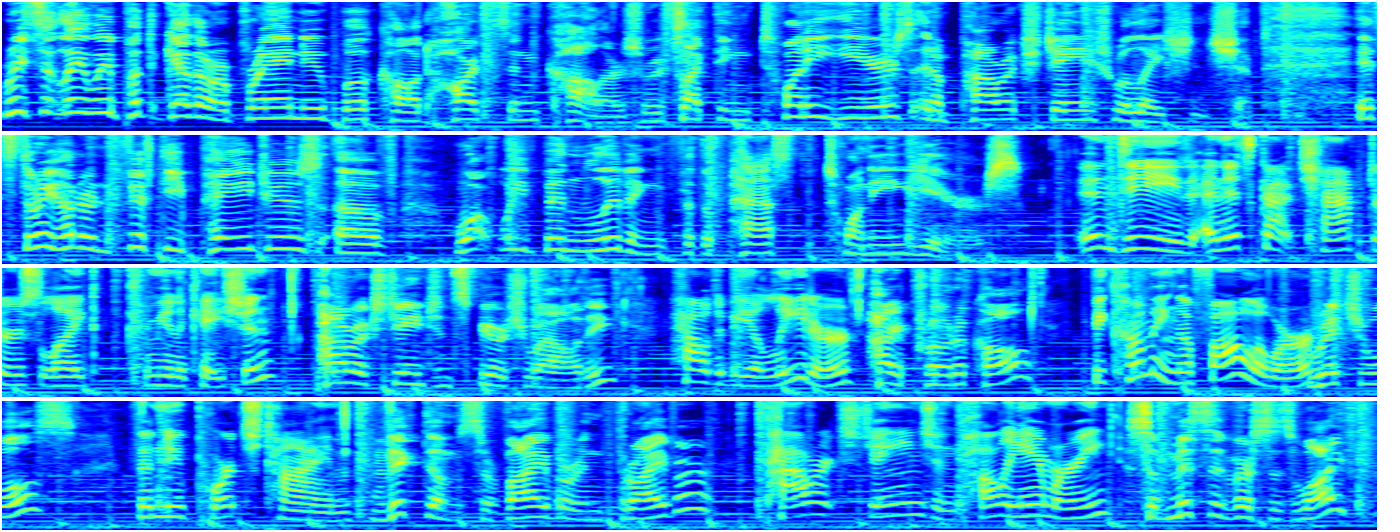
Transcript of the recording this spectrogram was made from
Recently, we put together a brand new book called Hearts and Collars, reflecting 20 years in a power exchange relationship. It's 350 pages of what we've been living for the past 20 years. Indeed, and it's got chapters like communication, power exchange and spirituality, how to be a leader, high protocol, becoming a follower, rituals, the new porch time, victim, survivor, and thriver, power exchange and polyamory, submissive versus wife,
